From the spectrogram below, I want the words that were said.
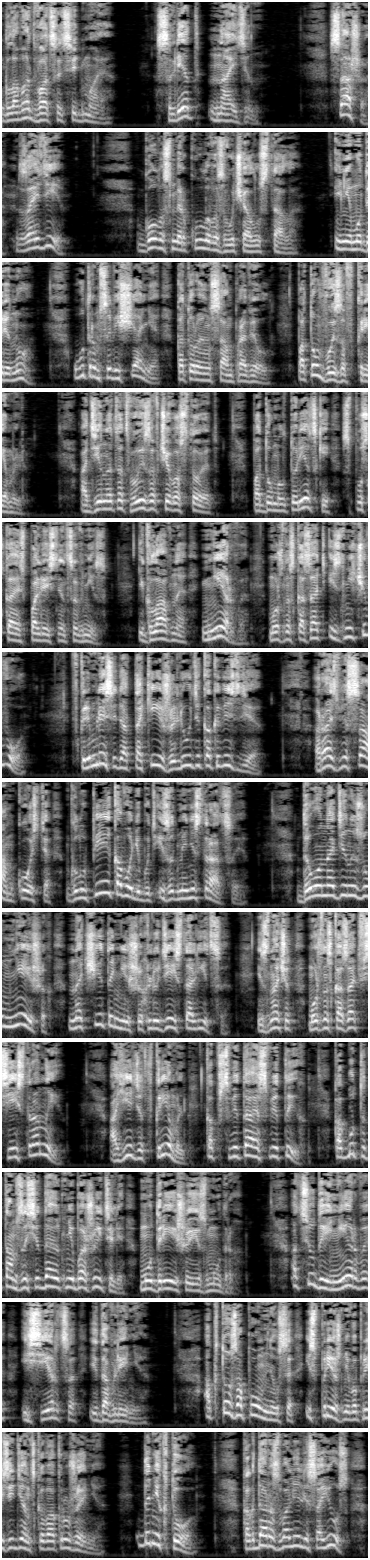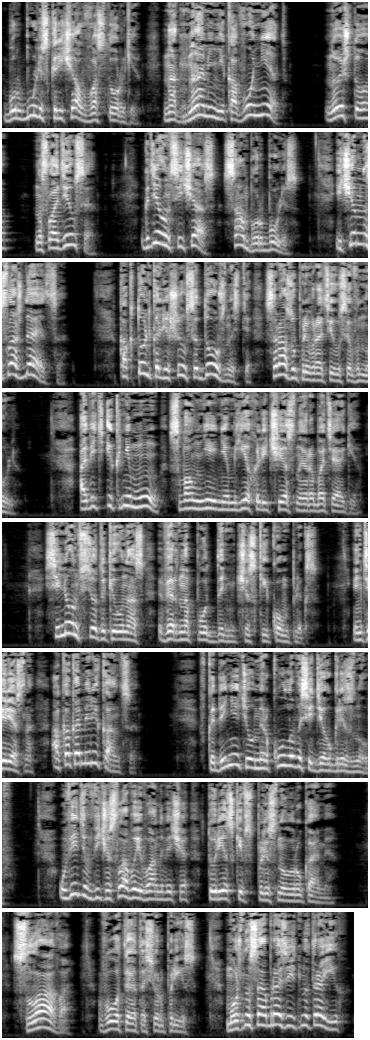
Глава двадцать седьмая. След найден. «Саша, зайди!» Голос Меркулова звучал устало. И не мудрено. Утром совещание, которое он сам провел, потом вызов в Кремль. «Один этот вызов чего стоит?» – подумал Турецкий, спускаясь по лестнице вниз. «И главное, нервы, можно сказать, из ничего. В Кремле сидят такие же люди, как и везде. Разве сам Костя глупее кого-нибудь из администрации? Да он один из умнейших, начитаннейших людей столицы. И значит, можно сказать, всей страны. А едет в Кремль, как в святая святых, как будто там заседают небожители, мудрейшие из мудрых. Отсюда и нервы, и сердце, и давление. А кто запомнился из прежнего президентского окружения? Да никто. Когда развалили Союз, Бурбулис кричал в восторге. «Над нами никого нет!» Ну и что? Насладился? Где он сейчас, сам Бурбулис? И чем наслаждается? Как только лишился должности, сразу превратился в нуль. А ведь и к нему с волнением ехали честные работяги. Силен все-таки у нас верноподданнический комплекс. Интересно, а как американцы? В кабинете у Меркулова сидел Грязнов. Увидев Вячеслава Ивановича, Турецкий всплеснул руками. «Слава! Вот это сюрприз! Можно сообразить на троих!»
